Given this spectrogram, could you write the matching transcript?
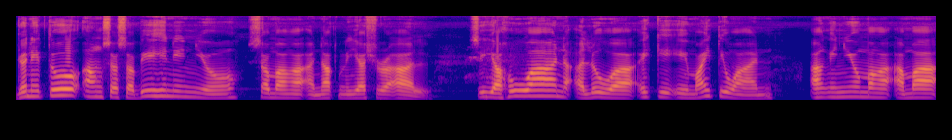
Ganito ang sasabihin ninyo sa mga anak ni Yashraal. Si Yahuwah na aluwa ay one, ang inyong mga ama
